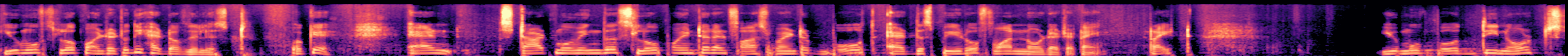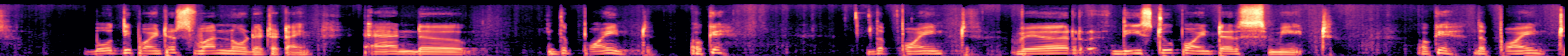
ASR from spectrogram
You move slow pointer to the head of the list okay? And start moving the slow pointer and fast pointer both at the speed of one node at a time right? You move both the nodes both the pointers one node at a time. And uh, the point okay? The point where these two pointers meet okay the point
